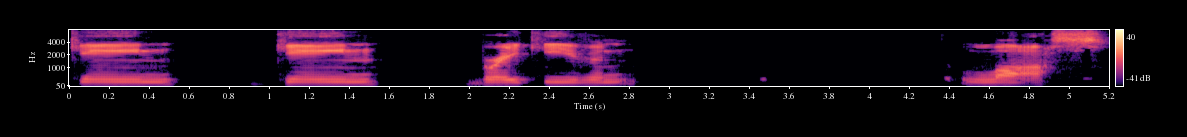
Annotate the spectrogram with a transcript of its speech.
gain, gain, break even, loss.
